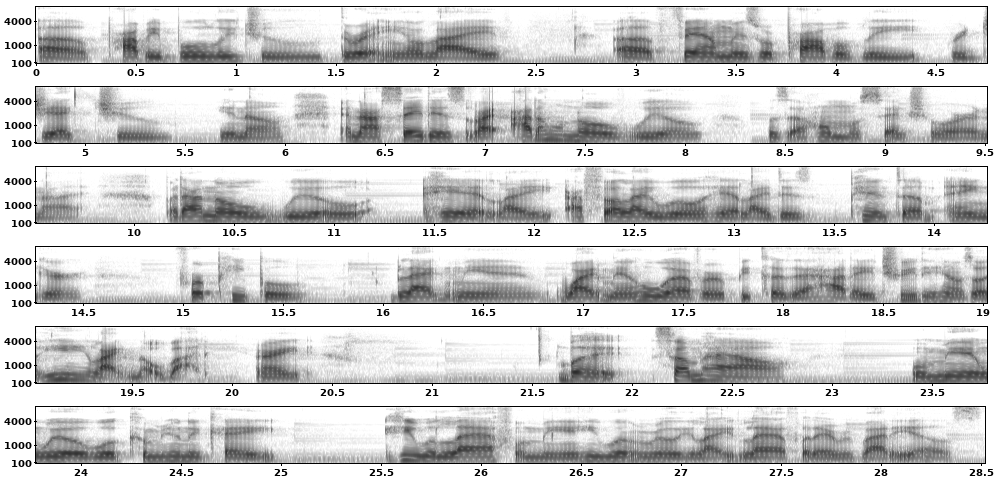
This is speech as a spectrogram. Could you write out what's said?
uh, probably bullied you threatened your life uh, families would probably reject you you know? And i say this like i don't know if will was a homosexual or not but i know will had like i felt like will had like this pent up anger for people black men white men whoever because of how they treated him. So he ain't like nobody right? But somehow, when me and Will would communicate, he would laugh with me and he wouldn't really like laugh with everybody else,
